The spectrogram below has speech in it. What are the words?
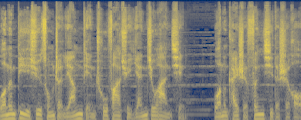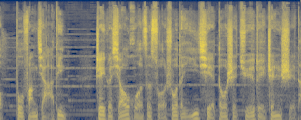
我们必须从这两点出发去研究案情。我们开始分析的时候，不妨假定这个小伙子所说的一切都是绝对真实的。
